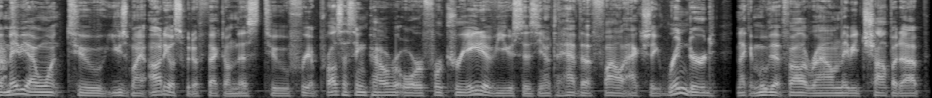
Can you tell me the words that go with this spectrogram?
But maybe I want to use my audio suite effect on this to free up processing power or for creative uses, you know, to have that file actually rendered and I can move that file around, maybe chop it up,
